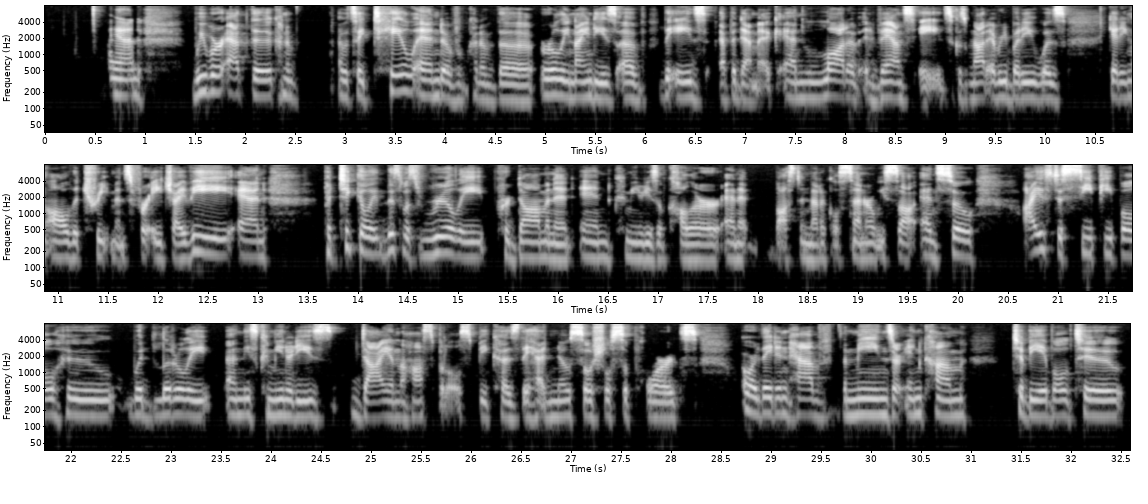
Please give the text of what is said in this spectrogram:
And we were at the kind of I would say tail end of kind of the early 90s of the AIDS epidemic and a lot of advanced AIDS because not everybody was getting all the treatments for HIV and particularly this was really predominant in communities of color and at Boston Medical Center we saw. And so I used to see people who would literally in these communities die in the hospitals because they had no social supports or they didn't have the means or income to be able to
